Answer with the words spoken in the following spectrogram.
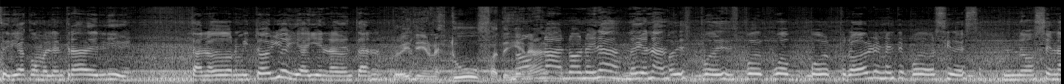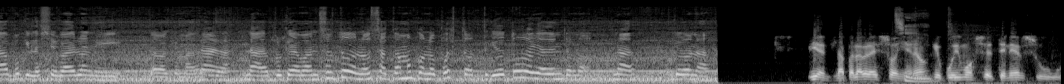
sería como la entrada del living. Están los dormitorios y ahí en la ventana. ¿Pero ahí tenía una estufa, tenía nada? No, no, no hay nada, no había nada. probablemente puede haber sido eso. No sé nada porque la llevaron y estaba quemada. Nada, nada, porque avanzó todo, nos sacamos con lo puesto, quedó todo ahí adentro, no, nada, no quedó nada. Bien, la palabra de Sonia, ¿no? Que pudimos eh, tener su,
